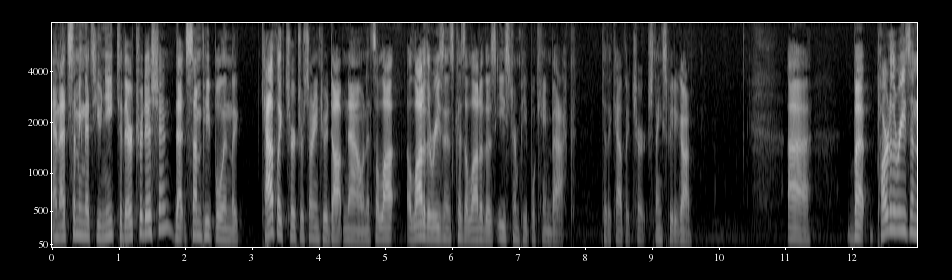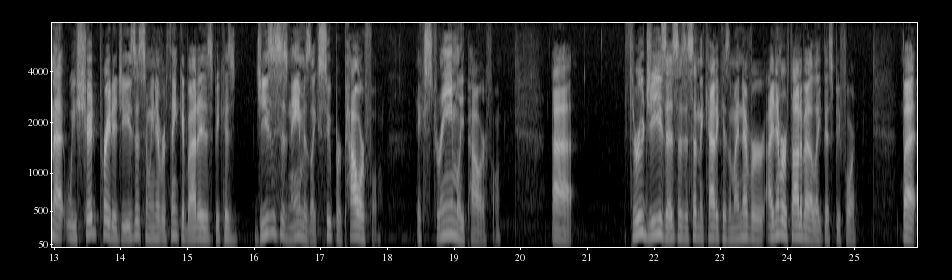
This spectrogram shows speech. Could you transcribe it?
and that's something that's unique to their tradition that some people in the Catholic Church are starting to adopt now, and it's a lot. A lot of the reason is because a lot of those Eastern people came back to the Catholic Church. Thanks be to God. Uh, but part of the reason that we should pray to Jesus and we never think about it is because Jesus' name is like super powerful, extremely powerful. Uh, through Jesus, as I said in the Catechism, I never I never thought about it like this before. But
